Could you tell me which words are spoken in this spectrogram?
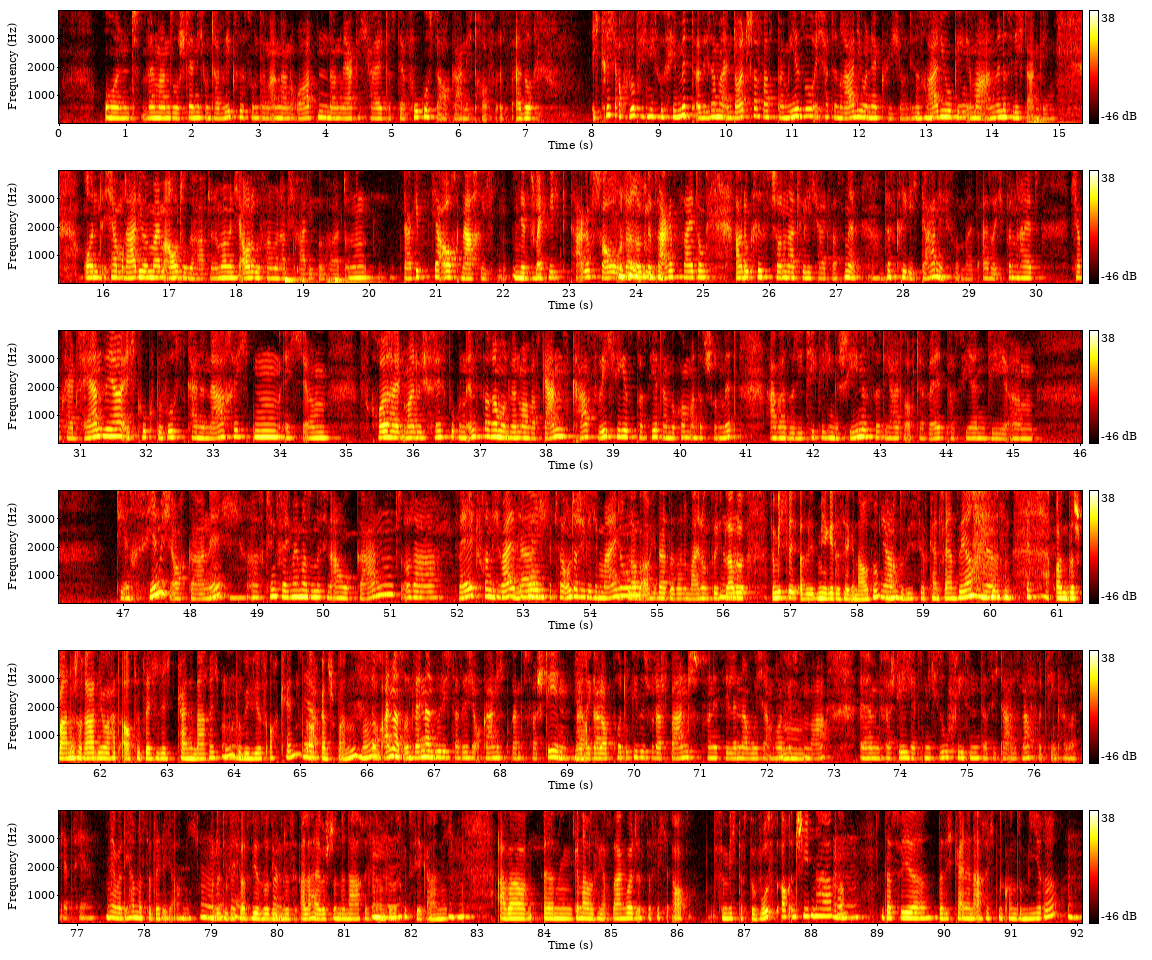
Und wenn man so ständig unterwegs ist und an anderen Orten, dann merke ich halt, dass der Fokus da auch gar nicht drauf ist. Also ich kriege auch wirklich nicht so viel mit. Also ich sage mal, in Deutschland war es bei mir so, ich hatte ein Radio in der Küche und dieses mhm. Radio ging immer an, wenn das Licht anging. Und ich habe ein Radio in meinem Auto gehabt und immer wenn ich Auto gefahren bin, habe ich Radio gehört. Und da gibt es ja auch Nachrichten. Ist jetzt mhm. vielleicht nicht die Tagesschau oder irgendeine Tageszeitung, aber du kriegst schon natürlich halt was mit. Mhm. Das kriege ich gar nicht so mit. Also ich bin halt, ich habe keinen Fernseher, ich gucke bewusst keine Nachrichten, ich ähm, scroll halt mal durch Facebook und Instagram und wenn mal was ganz krass Wichtiges passiert, dann bekommt man das schon mit. Aber so die täglichen Geschehnisse, die halt so auf der Welt passieren, die ähm, die interessieren mich auch gar nicht. Es klingt vielleicht manchmal so ein bisschen arrogant oder weltfremd, ich weiß ja. es nicht. Gibt es da unterschiedliche Meinungen? Ich glaube auch, jeder hat da seine Meinung zu. Ich ja. glaube, für mich, also mir geht es ja genauso. Ja. Ne? Du siehst jetzt keinen Fernseher. Und das spanische Radio hat auch tatsächlich keine Nachrichten, mhm. so wie wir es auch kennen. Das ist auch ganz spannend. Ne? Auch anders. Und wenn, dann würde ich es tatsächlich auch gar nicht ganz verstehen. Also egal ob Portugiesisch oder Spanisch, das waren jetzt die Länder, wo ich ja am häufigsten mhm. war, ähm, verstehe ich jetzt nicht so fließend, dass ich da alles nachvollziehen kann, was sie erzählen. Ja, aber die haben das tatsächlich auch nicht. Mhm, also dieses, was wir so, dieses alle halbe Stunde Nachrichten und so, das gibt es hier gar nicht. Mhm. Aber ähm, genau, was ich auch sagen wollte, ist, dass ich auch für mich das bewusst auch entschieden habe, mhm. dass wir, dass ich keine Nachrichten konsumiere. Mhm.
